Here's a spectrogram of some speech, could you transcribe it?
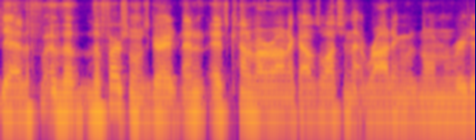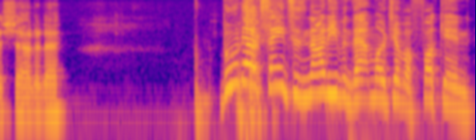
Yeah, the, f- the the first one was great, and it's kind of ironic. I was watching that Riding with Norman Reedus show today. Boondock actually- Saints is not even that much of a fucking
